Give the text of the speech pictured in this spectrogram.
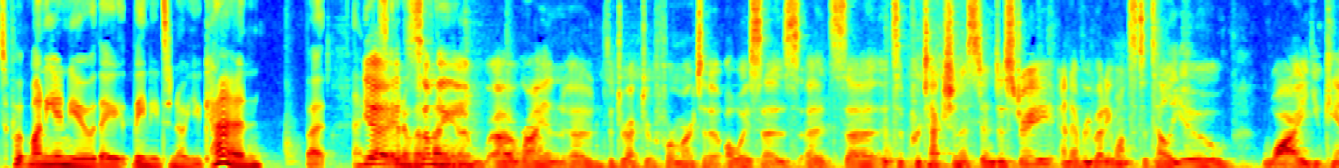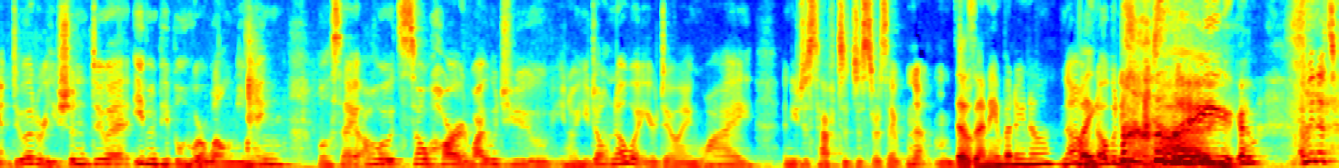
to put money in you, they they need to know you can. But Yeah, it's kind it's of a something funny. uh, uh, Ryan, uh, the director For Marta, always says. Uh, it's uh, it's a protectionist industry, and everybody wants to tell you why you can't do it or you shouldn't do it. Even people who are well-meaning will say, "Oh, it's so hard. Why would you? You know, you don't know what you're doing. Why?" And you just have to just sort of say, "No." I'm Does done." anybody know? No, Like- nobody knows. like, I mean, it's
